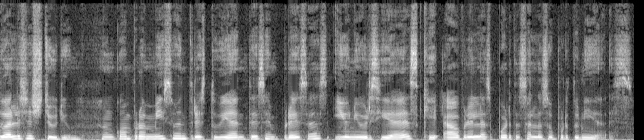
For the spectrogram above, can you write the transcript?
Duales Studium, un compromiso entre estudiantes, empresas y universidades que abre las puertas a las oportunidades.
